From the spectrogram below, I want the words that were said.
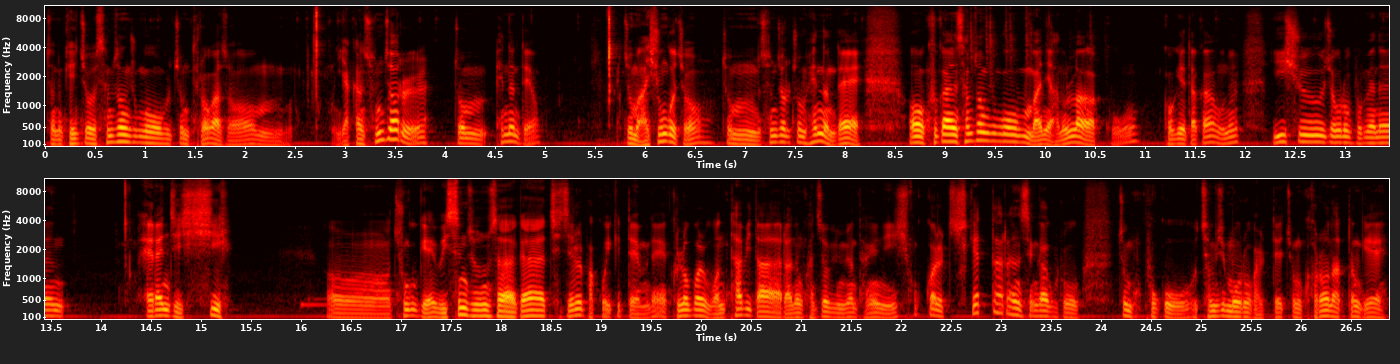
저는 개인적으로 삼성중공업을 좀 들어가서 음 약간 손절을 좀 했는데요. 좀 아쉬운 거죠. 좀 손절을 좀 했는데 어 그간 삼성중공업은 많이 안 올라갔고 거기에다가 오늘 이슈적으로 보면은 LNGC 어, 중국의 위슨 조선사가 지지를 받고 있기 때문에 글로벌 원탑이다라는 관점이면 당연히 신고가를 치겠다라는 생각으로 좀 보고 점심으로 갈때 좀 걸어놨던 게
